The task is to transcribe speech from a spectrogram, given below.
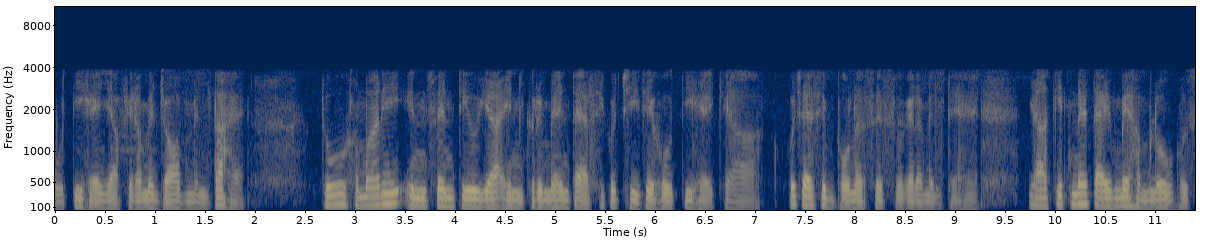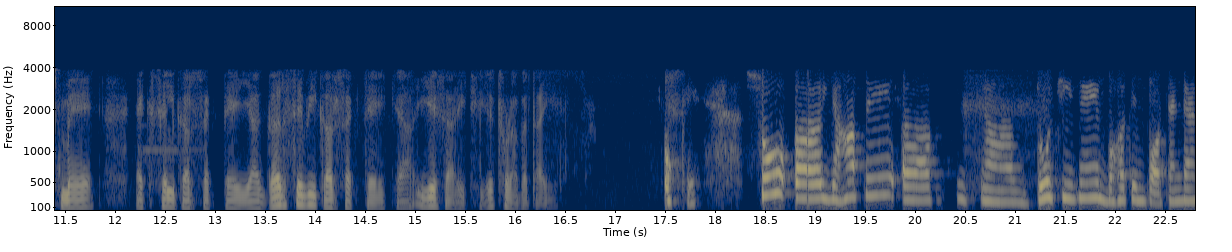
होती है या फिर हमें जॉब मिलता है तो हमारी इंसेंटिव या इंक्रीमेंट ऐसी कुछ चीज़ें होती है क्या? कुछ ऐसे बोनसेस वगैरह मिलते हैं या कितने टाइम में हम लोग उसमें एक्सेल कर सकते हैं या घर से भी कर सकते हैं क्या? ये सारी चीज़ें थोड़ा बताइए। ओके सो यहाँ पे दो चीज़ें बहुत इंपॉर्टेंट हैं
